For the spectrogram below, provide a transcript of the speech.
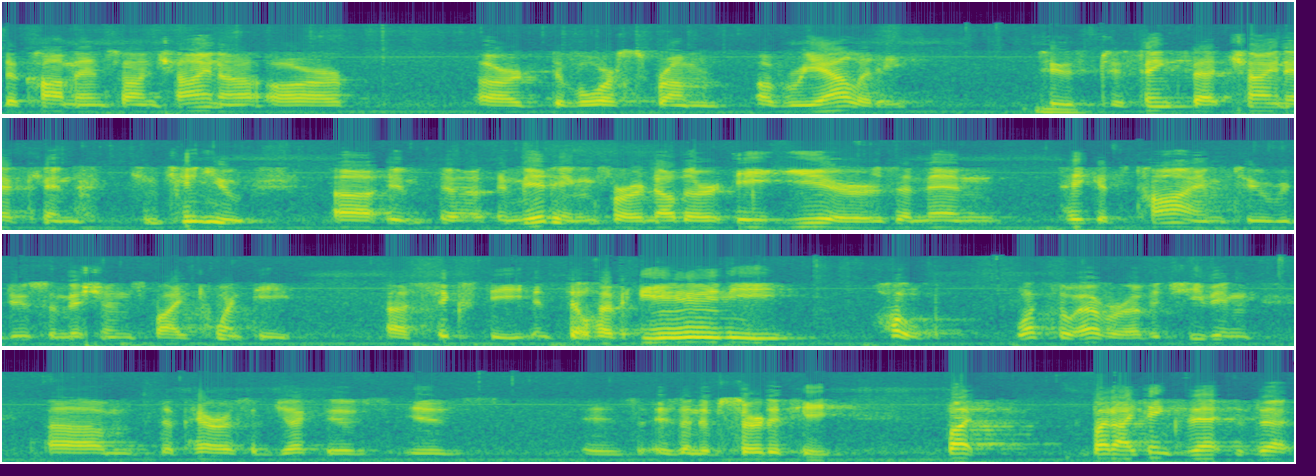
the comments on China are are divorced from of reality. To to think that China can continue uh, em, uh, emitting for another eight years and then take its time to reduce emissions by 2060 and still have any hope whatsoever of achieving um, the Paris objectives is, is is an absurdity. But but I think that the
